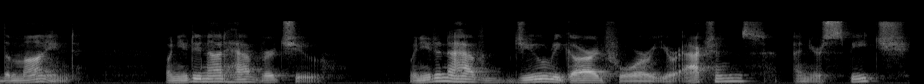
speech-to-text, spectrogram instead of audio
The mind. When you do not have virtue, when you do not have due regard for your actions and your speech,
